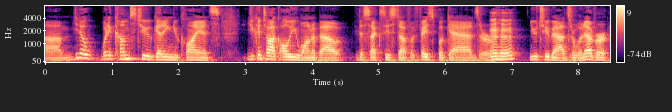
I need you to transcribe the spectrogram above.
um, you know, when it comes to getting new clients, you can talk all you want about the sexy stuff of Facebook ads or Mm-hmm. YouTube ads or whatever.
